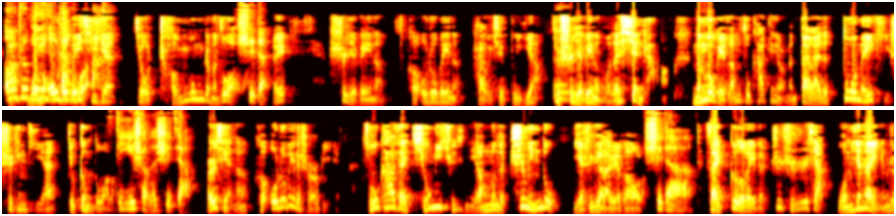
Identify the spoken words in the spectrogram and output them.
欧洲杯，我们欧洲杯期间就成功这么做了。是的，哎，世界杯呢和欧洲杯呢还有一些不一样。就世界杯呢，我在现场能够给咱们足咖听友们带来的多媒体视听体验就更多了，第一手的视角。而且呢，和欧洲杯的时候比，足咖在球迷群体当中的知名度也是越来越高了。是的，在各位的支持之下，我们现在已经是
